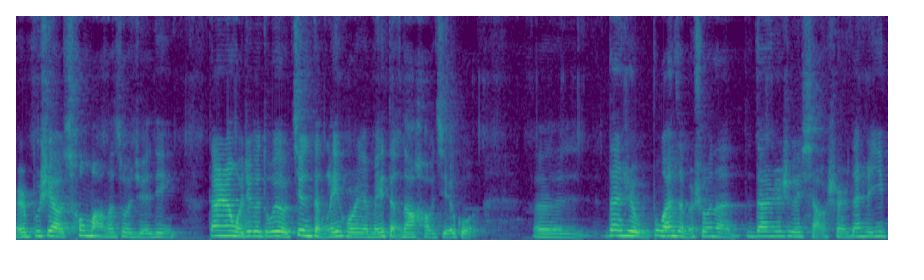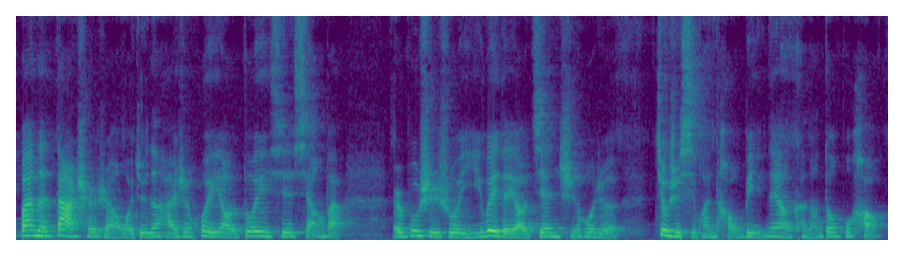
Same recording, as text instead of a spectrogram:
而不是要匆忙的做决定。当然，我这个读友静等了一会儿，也没等到好结果。呃，但是不管怎么说呢，当然这是个小事儿，但是一般的大事上，我觉得还是会要多一些想法，而不是说一味的要坚持或者就是喜欢逃避，那样可能都不好。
